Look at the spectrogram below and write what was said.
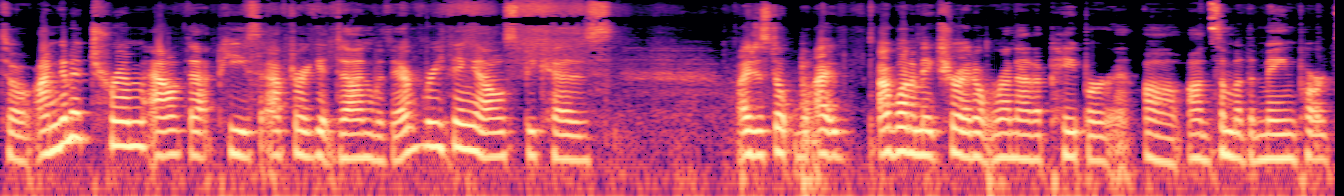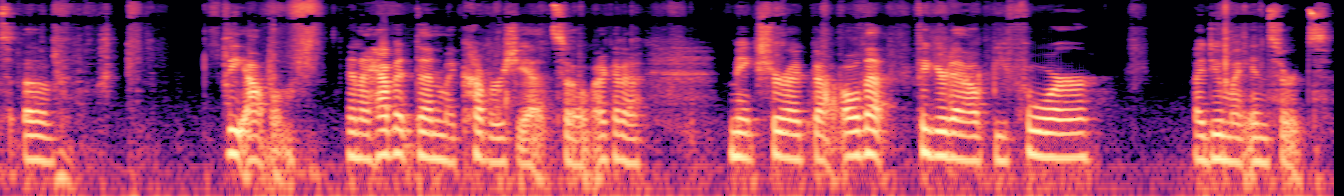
So I'm going to trim out that piece after I get done with everything else because I just don't, I, I want to make sure I don't run out of paper uh, on some of the main parts of the album. And I haven't done my covers yet, so I got to make sure I've got all that figured out before I do my inserts.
